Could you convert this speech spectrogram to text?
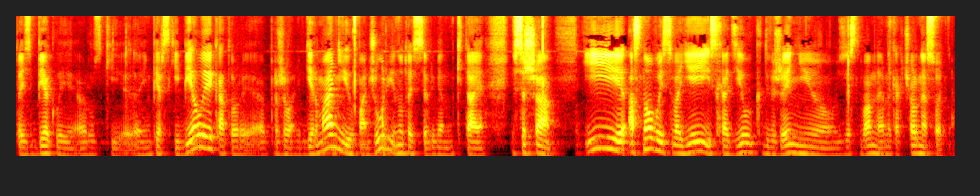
то есть беглые русские имперские белые, которые проживали в Германии, в Маньчжурии, ну то есть в современном Китае, в США. И основой своей исходил к движению, известно вам, наверное, как «Черная сотня».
